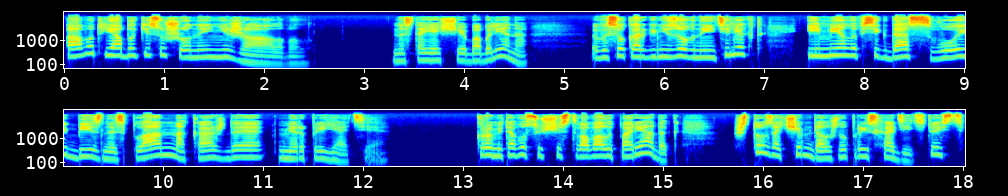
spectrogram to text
а вот яблоки сушеные не жаловал. Настоящая баба Лена, высокоорганизованный интеллект, имела всегда свой бизнес-план на каждое мероприятие. Кроме того, существовал и порядок, что зачем должно происходить, то есть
